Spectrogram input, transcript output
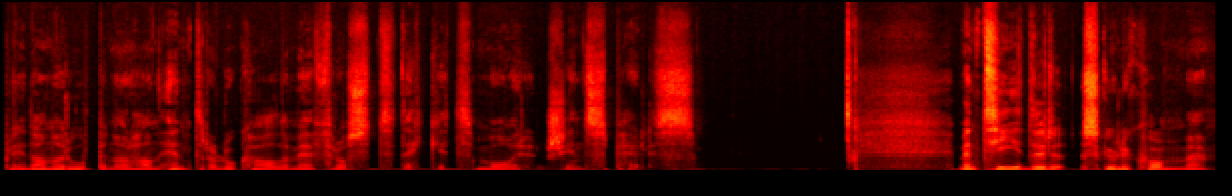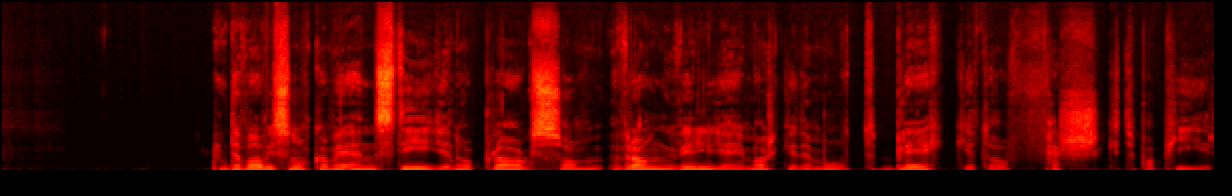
pleide han å rope når han entra lokalet med frostdekket mårskinnspels. Men tider skulle komme. Det var vi noe med en stigende og plagsom vrangvilje i markedet mot bleket og ferskt papir.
